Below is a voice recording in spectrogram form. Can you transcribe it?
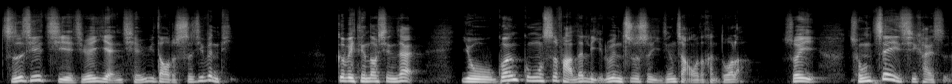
直接解决眼前遇到的实际问题。各位听到现在，有关公司法的理论知识已经掌握的很多了，所以从这一期开始，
